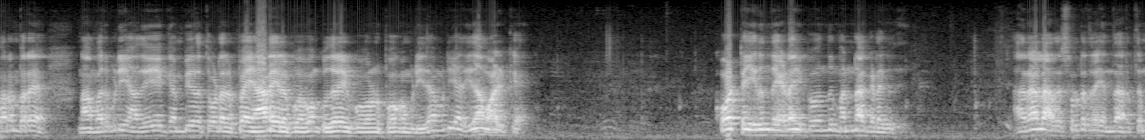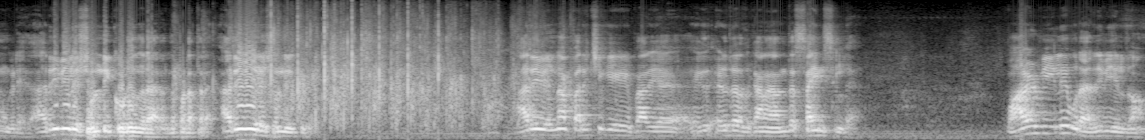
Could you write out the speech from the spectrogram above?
பரம்பரை. நான் மறுபடியும் அதே கம்பீரத்தோட இருப்பேன். யானையில போவேன் குதிரை போவேன்னு போக முடியுதா? முடியாது. இதுதான் வாழ்க்கை. கோட்டை இருந்த இடம் இப்போ வந்து மண்ணா கிடக்குது. அதனால அதை சொல்றதுல எந்த அர்த்தமும் கிடையாது. அறிவியலை சொல்லி கொடுங்கிறார் இந்த படத்துல. அறிவியலை சொல்லி கொடு. அறிவியல்னா பரீட்சைக்கு எழு- எழுதுறதுக்கான அந்த சயின்ஸ் இல்லை. வாழ்வியலே ஒரு அறிவியல் தான்.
